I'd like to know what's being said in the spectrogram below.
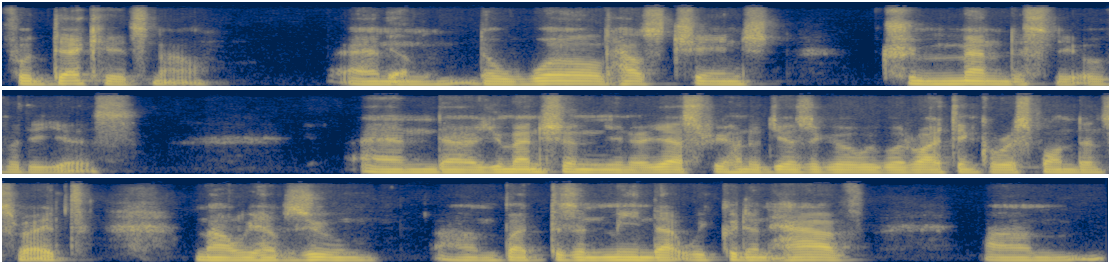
for decades now, and Yep. the world has changed tremendously over the years. And uh, you mentioned, you know, yes, 300 years ago we were writing correspondence, right? Now we have Zoom, um, but doesn't mean that we couldn't have um,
